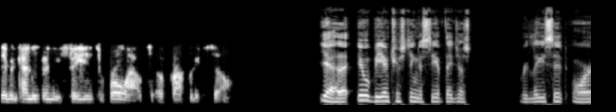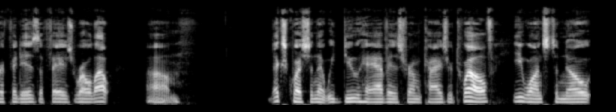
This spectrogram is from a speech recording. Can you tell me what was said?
They've been kind of doing these phased rollouts of properties. So, yeah, it will be interesting to see if they just release it or if it is a phased rollout. Um, next question that we do have is from Kaiser 12. He wants to know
